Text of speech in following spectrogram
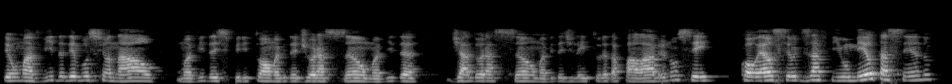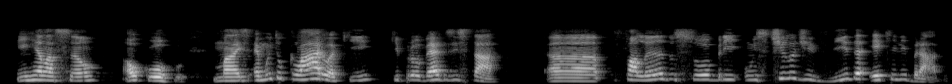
ter uma vida devocional, uma vida espiritual, uma vida de oração, uma vida de adoração, uma vida de leitura da palavra. Eu não sei qual é o seu desafio. O meu está sendo em relação ao corpo. Mas é muito claro aqui que Provérbios está uh, falando sobre um estilo de vida equilibrado.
